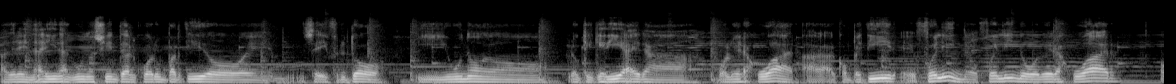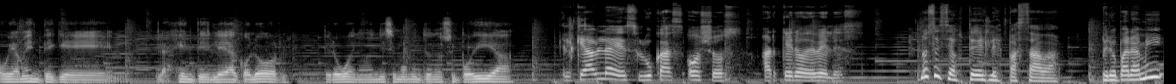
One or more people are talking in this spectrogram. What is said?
adrenalina que uno siente al jugar un partido, eh, se disfrutó. Y uno lo que quería era volver a jugar, a competir. Eh, fue lindo, fue lindo volver a jugar. Obviamente que la gente le da color, pero bueno, en ese momento no se podía. El que habla es Lucas Hoyos, arquero de Vélez. No sé si a ustedes les pasaba, pero para mí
